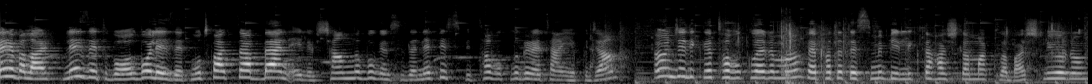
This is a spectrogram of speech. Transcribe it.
Merhabalar, lezzeti bol, bol lezzet mutfakta. Ben Elif Şanlı. Bugün size nefis bir tavuklu graten yapacağım. Öncelikle tavuklarımı ve patatesimi birlikte haşlamakla başlıyorum.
